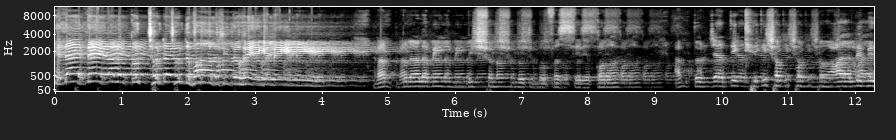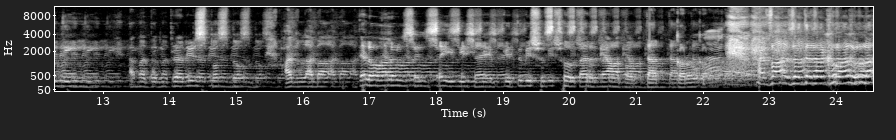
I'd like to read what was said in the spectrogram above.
হেদায়েতের আলো কচ্ছটায় উদ্ভাসিত হয়ে গেলে রব্বুল আলামিন বিশ্বনন্দিত মুফাসসির কোরআন আন্তর্জাতিক খ্যাতি সম্পন্ন আলেম দ্বীন আমাদের প্রাণের আল্লামা দেলোয়ার হোসেন সাইদি সাহেবকে তুমি সুস্থতার নিয়ামত দান করো। হেফাজত রাখো আল্লাহ।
